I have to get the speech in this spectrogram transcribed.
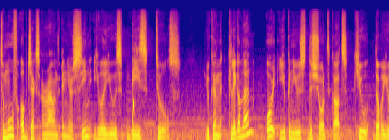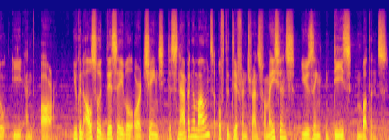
To move objects around in your scene, you will use these tools. You can click on them, or you can use the shortcuts Q, W, E and R. You can also disable or change the snapping amount of the different transformations using these buttons.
